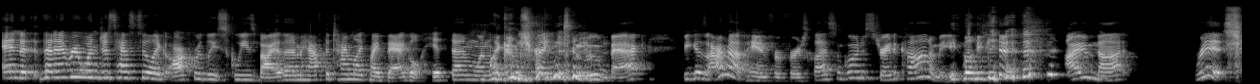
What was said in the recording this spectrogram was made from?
And then everyone just has to like awkwardly squeeze by them. Half the time, like my bag will hit them when like I'm trying to move back because I'm not paying for first class. I'm going to straight economy. Like I am not rich.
